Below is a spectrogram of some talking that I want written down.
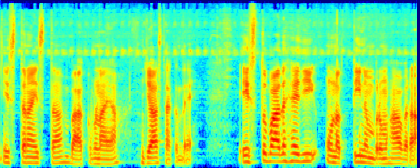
ਇਸ ਤਰ੍ਹਾਂ ਇਸ ਦਾ ਵਾਕ ਬਣਾਇਆ ਜਾ ਸਕਦਾ ਹੈ। ਇਸ ਤੋਂ ਬਾਅਦ ਹੈ ਜੀ 29 ਨੰਬਰ ਮੁਹਾਵਰਾ।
